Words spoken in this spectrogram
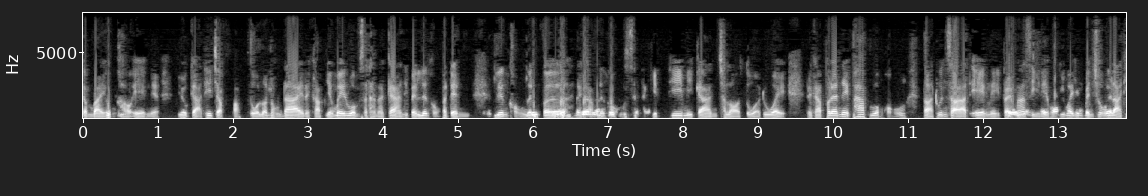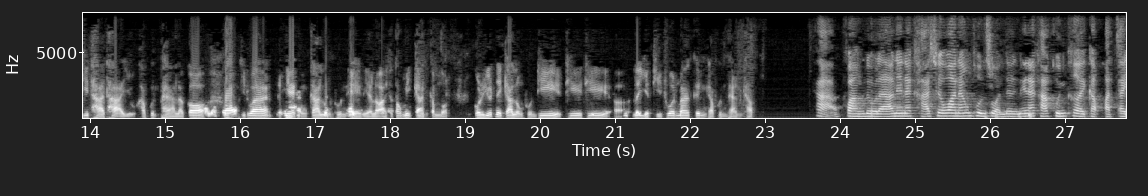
กำไรของเขาเองเนี่ยมีโอกาสที่จะปรับตัวลดลงได้นะครับยังไม่รวมสถานการณ์ที่เป็นเรื่องของประเด็นเรื่องของเงินเฟ้อนะครับเรื่องของเศรษฐกิจที่มีการชะลอตัวด้วยนะครับเพราะฉะนั้นในภาพรวมของตลาดหุ้นสหรัฐเองในไตรมาสสี่เนี่ยผมคิดว่ายังเป็นช่วงเวลาที่ท้าทายอยู่ครับคุณแพรแล้วก็ผมคิดว่าในแง่ของการลงทุนเองเนี่ยเราอาจจะต้องมีการกำหนดกลยุทธ์ในการลงทุนที่ที่ที่ละเอียดถี่ถ้วนมากขึ้นครับคุณแพนครับ ค่ะฟังดูแล้วเนี่ยนะคะ เชื่อว่านักลงทุนส่วนหนึ่งเนี่ยนะคะ คุ้นเคยกับปัจจัย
